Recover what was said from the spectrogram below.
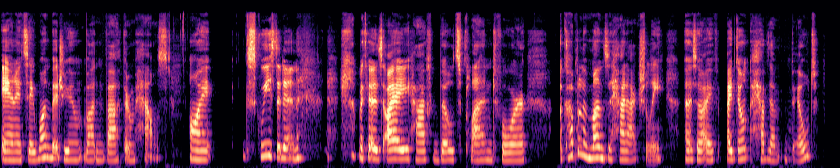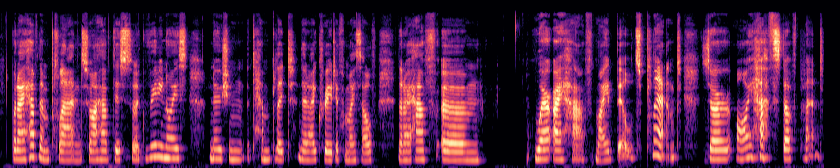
and it's a one bedroom, one bathroom house. I squeezed it in because I have builds planned for a couple of months ahead actually, uh, so I've, I don't have them built but I have them planned. So I have this like really nice Notion template that I created for myself that I have um, where I have my builds planned. So I have stuff planned,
